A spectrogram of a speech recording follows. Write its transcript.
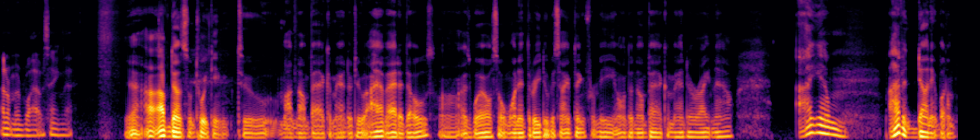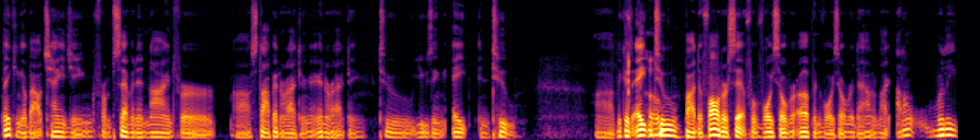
i don't remember why i was saying that yeah, I, have done some tweaking to my numpad commander too. I have added those uh, as well. So one and three do the same thing for me on the numpad commander right now. I am. I haven't done it, but I'm thinking about changing from seven and nine for uh, stop interacting and interacting to using eight and two. Uh, because eight oh. and two by default are set for voiceover up and voiceover down. And like, I don't really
